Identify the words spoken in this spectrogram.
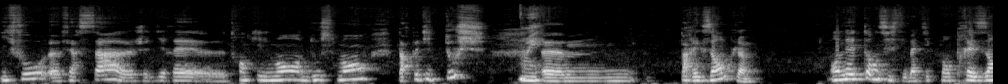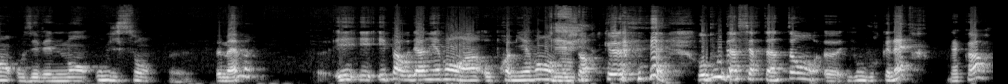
il faut euh, faire ça, euh, je dirais, euh, tranquillement, doucement, par petites touches. par exemple, en étant systématiquement présent aux événements où ils sont eux-mêmes, et, pas au dernier rang, hein, au premier rang, de sorte que, au bout d'un certain temps, ils vont vous reconnaître, d'accord?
